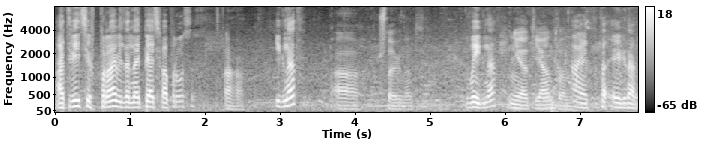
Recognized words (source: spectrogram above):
Ответив правильно на 5 вопросов. Ага. Игнат? А что, Игнат? Вы Игнат? Нет, я Антон. А, это Игнат.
